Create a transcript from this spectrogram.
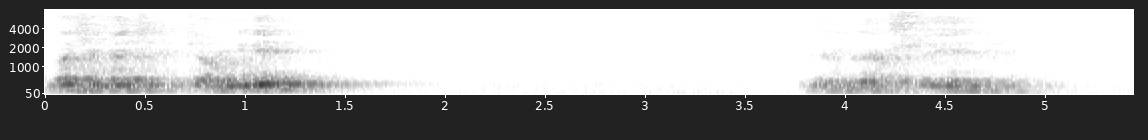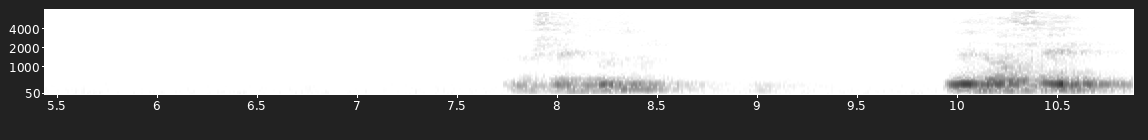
Là, je vais terminer le verset, 12. Les versets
